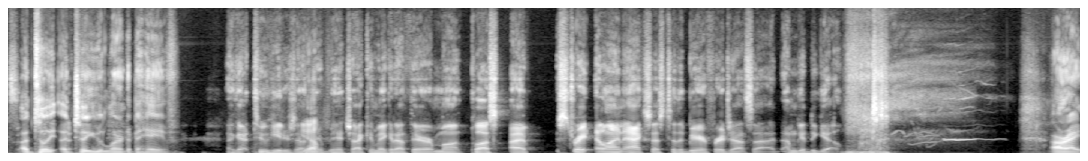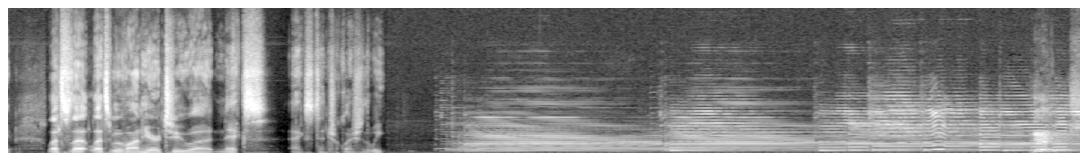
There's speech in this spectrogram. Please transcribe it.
until until you learn to behave. I got two heaters out Yep. there, bitch. I can make it out there a month. Plus, I have straight line access to the beer fridge outside. I'm good to go. All right, let's let, let's move on here to uh, Nick's existential question of the week. Nick's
